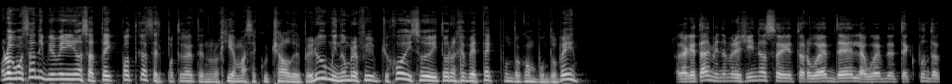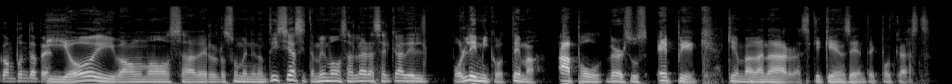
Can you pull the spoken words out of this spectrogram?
Hola, ¿cómo están? Y bienvenidos a Tech Podcast, el podcast de tecnología más escuchado del Perú. Mi nombre es Philip Chujoy y soy editor en jefe de tech.com.p. Hola, ¿qué tal? Mi nombre es Gino, soy editor web de la web de tech.com.p. Y hoy vamos a ver el resumen de noticias y también vamos a hablar acerca del polémico tema Apple versus Epic. ¿Quién va a ganar? Así que quédense en Tech Podcast.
